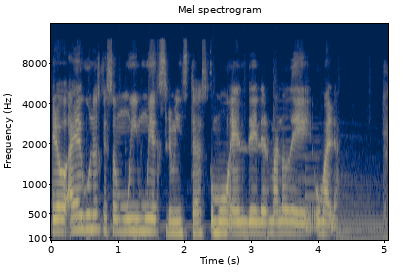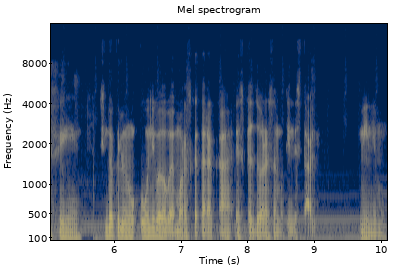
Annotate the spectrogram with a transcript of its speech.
pero hay algunos que son muy, muy extremistas, como el del hermano de Humala. Sí, siento que lo único que debemos rescatar acá es que el dólar se mantiene estable. Mínimo.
